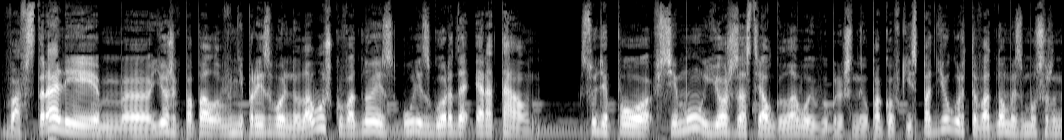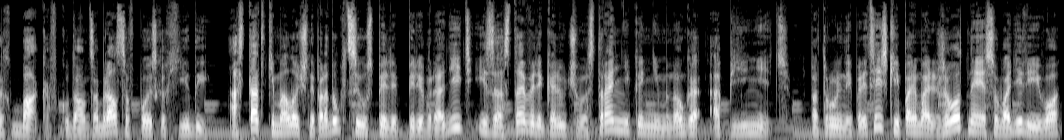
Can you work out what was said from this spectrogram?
в Австралии. Ежик попал в непроизвольную ловушку в одной из улиц города Эратаун. Судя по всему, еж застрял головой в выброшенной упаковке из-под йогурта в одном из мусорных баков, куда он забрался в поисках еды. Остатки молочной продукции успели перебродить и заставили колючего странника немного опьянеть. Патрульные полицейские поймали животное и освободили его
